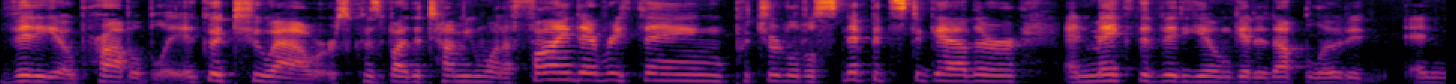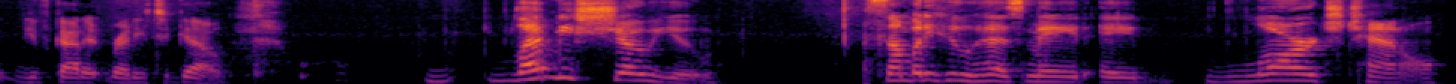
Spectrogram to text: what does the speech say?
video probably a good two hours because by the time you want to find everything put your little snippets together and make the video and get it uploaded and you've got it ready to go. Let me show you somebody who has made a large channel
